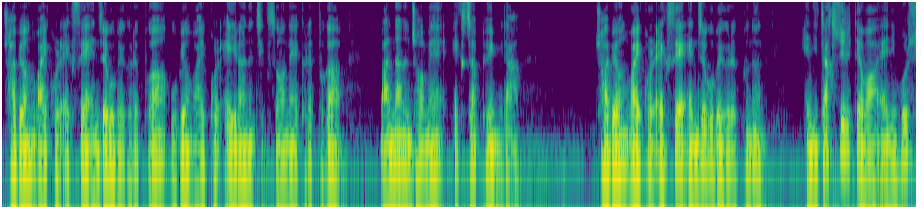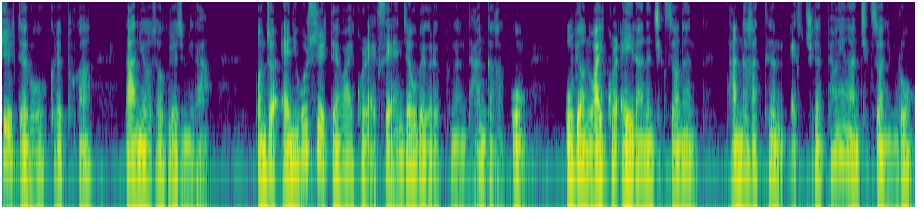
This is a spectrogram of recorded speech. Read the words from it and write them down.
좌변 y 콜 x의 n제곱의 그래프와 우변 y 콜 a라는 직선의 그래프가 만나는 점의 x좌표입니다. 좌변 y 콜 x의 n제곱의 그래프는 n이 짝수일 때와 n이 홀수일 때로 그래프가 나뉘어서 그려집니다. 먼저 n이 홀수일 때 y 콜 x의 n제곱의 그래프는 다음과 같고 우변 y 콜 a라는 직선은 다음과 같은 x축의 평행한 직선이므로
